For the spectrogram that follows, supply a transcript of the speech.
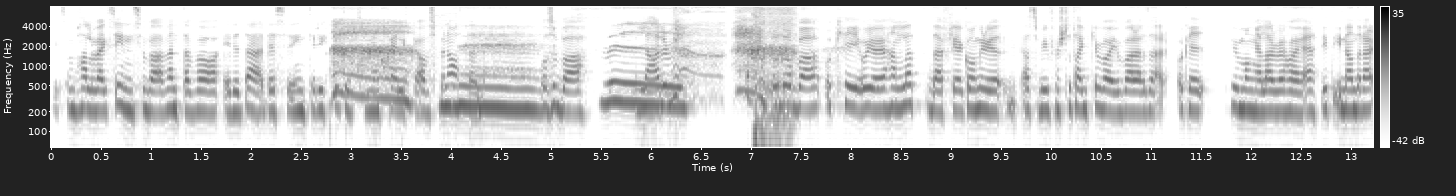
liksom halvvägs in så bara vänta vad är det där? Det ser inte riktigt ut som en skälk av spenaten. Nej. Och så bara Fy. larv. och då bara okej, och jag har handlat där flera gånger och jag, alltså min första tanke var ju bara så här okej, hur många larver har jag ätit innan den här?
